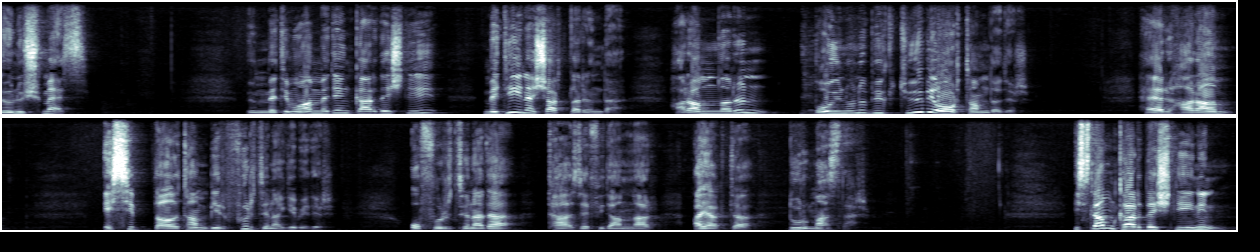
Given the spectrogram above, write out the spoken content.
dönüşmez. Ümmeti Muhammed'in kardeşliği Medine şartlarında haramların boynunu büktüğü bir ortamdadır. Her haram esip dağıtan bir fırtına gibidir. O fırtınada taze fidanlar ayakta durmazlar. İslam kardeşliğinin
